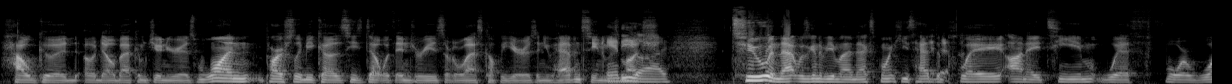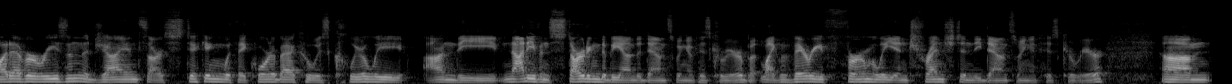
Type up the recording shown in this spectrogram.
how good Odell Beckham Jr. is. One, partially because he's dealt with injuries over the last couple of years and you haven't seen him And as much. Eli. Two, and that was going to be my next point. He's had to play on a team with, for whatever reason, the Giants are sticking with a quarterback who is clearly on the, not even starting to be on the downswing of his career, but like very firmly entrenched in the downswing of his career. Um,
